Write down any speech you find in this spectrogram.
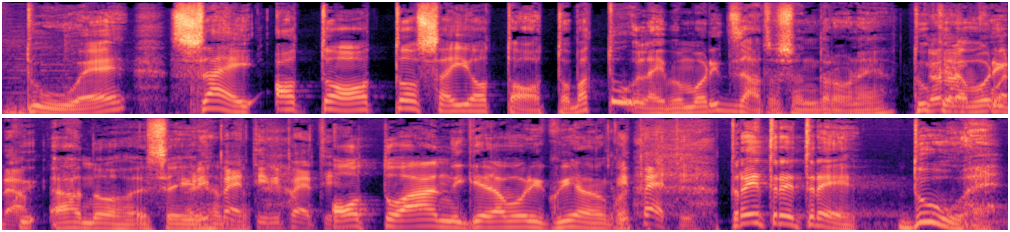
2688 688. Ma tu l'hai memorizzato Sandrone? Tu Non che lavori ancora. qui Ah no, sei Ripeti, ripeti. 8 anni che lavori qui. Ripeti. 333 2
